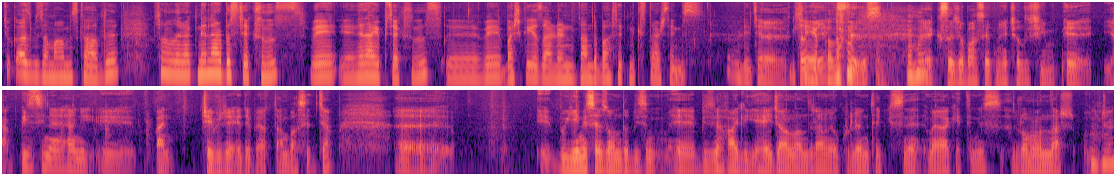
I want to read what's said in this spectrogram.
Çok az bir zamanımız kaldı. Son olarak neler basacaksınız ve e, neler yapacaksınız e, ve başka yazarlarınızdan da bahsetmek isterseniz öylece Ee, bir tabii şey yapalım. isteriz. Ee, kısaca bahsetmeye çalışayım. Ee, ya biz yine hani e, ben çeviri edebiyattan bahsedeceğim. Ee, bu yeni sezonda bizim e, bizi hayli heyecanlandıran ve okurların tepkisini merak ettiğimiz romanlar olacak.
